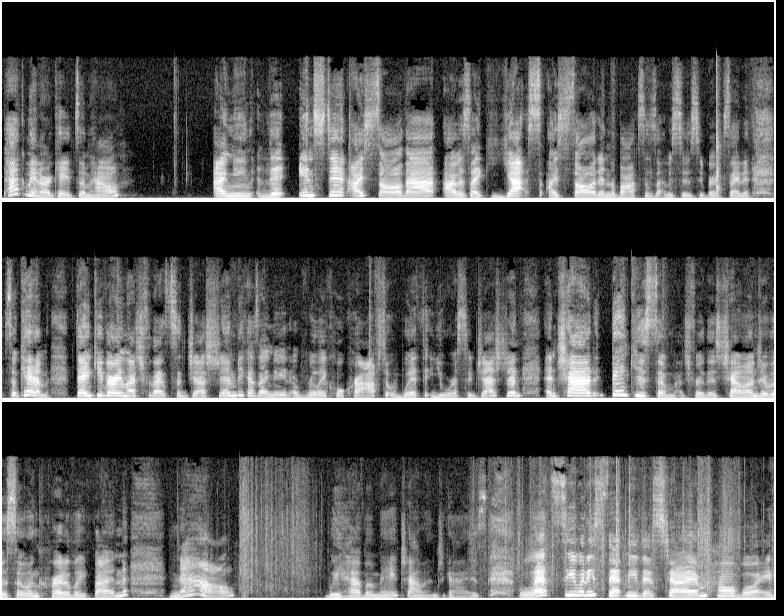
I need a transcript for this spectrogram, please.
Pac-Man arcade somehow. I mean, the instant I saw that, I was like, yes, I saw it in the boxes. I was so super excited. So, Kim, thank you very much for that suggestion because I made a really cool craft with your suggestion. And, Chad, thank you so much for this challenge. It was so incredibly fun. Now, we have a May challenge, guys. Let's see what he sent me this time. Oh, boy.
